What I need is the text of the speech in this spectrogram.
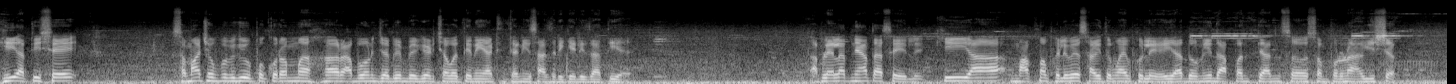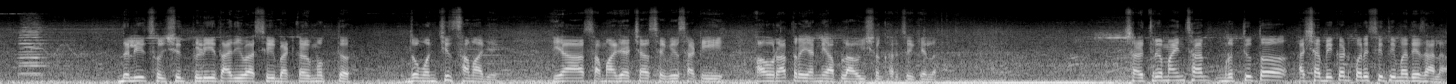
ही अतिशय समाजोपयोगी उपक्रम राबवून जबी ब्रिगेडच्या वतीने या ठिकाणी साजरी केली जाते आहे. आपल्याला ज्ञात असेल की या महात्मा फुले व सावित्रीबाई फुले या दोन्ही दाम्पत्यांचं संपूर्ण आयुष्य दलित शोषित पीडित आदिवासी भटकाविमुक्त जो वंचित समाज आहे या समाजाच्या सेवेसाठी अहोरात्र यांनी आपलं आयुष्य खर्च केलं. सावित्रीमाईंचा मृत्यू तर अशा बिकट परिस्थितीमध्ये झाला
